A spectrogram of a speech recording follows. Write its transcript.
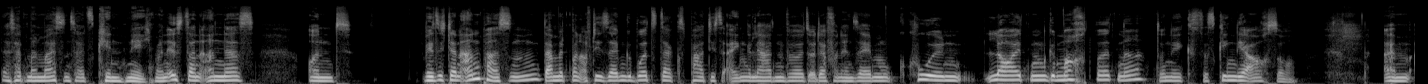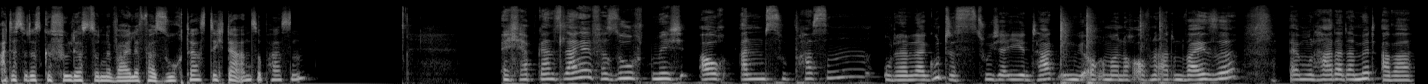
Das hat man meistens als Kind nicht. Man ist dann anders und will sich dann anpassen, damit man auf dieselben Geburtstagspartys eingeladen wird oder von denselben coolen Leuten gemocht wird, ne? Du nix, das ging dir auch so. Ähm, hattest du das Gefühl, dass du eine Weile versucht hast, dich da anzupassen? Ich habe ganz lange versucht, mich auch anzupassen. Oder na gut, das tue ich ja jeden Tag irgendwie auch immer noch auf eine Art und Weise ähm, und hader damit. Aber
